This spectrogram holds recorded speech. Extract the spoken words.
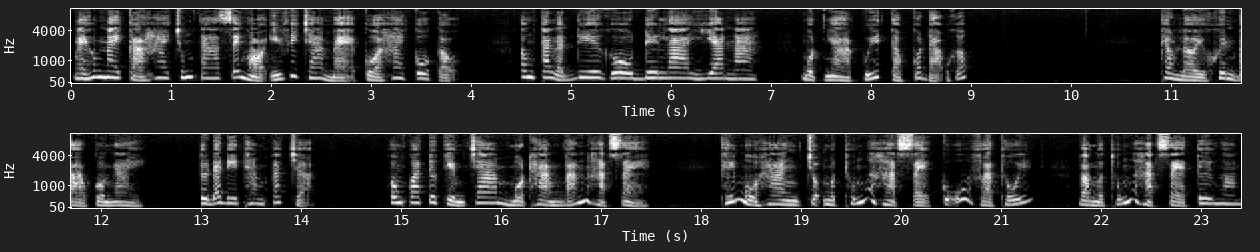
Ngày hôm nay cả hai chúng ta sẽ ngỏ ý với cha mẹ của hai cô cậu. Ông ta là Diego de la Llana, một nhà quý tộc có đạo gốc. Theo lời khuyên bảo của ngài, tôi đã đi thăm các chợ. Hôm qua tôi kiểm tra một hàng bán hạt rẻ. Thấy mùa hàng trộn một thúng hạt rẻ cũ và thối và một thúng hạt rẻ tươi ngon.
